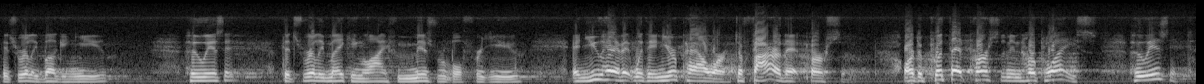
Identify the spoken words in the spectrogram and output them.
that's really bugging you? Who is it that's really making life miserable for you? And you have it within your power to fire that person or to put that person in her place. Who is it?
